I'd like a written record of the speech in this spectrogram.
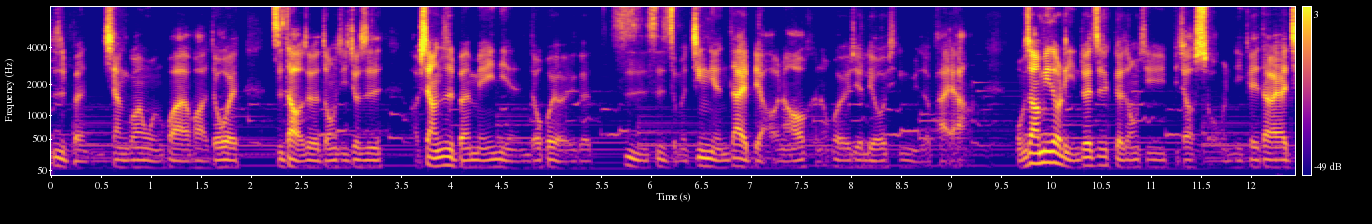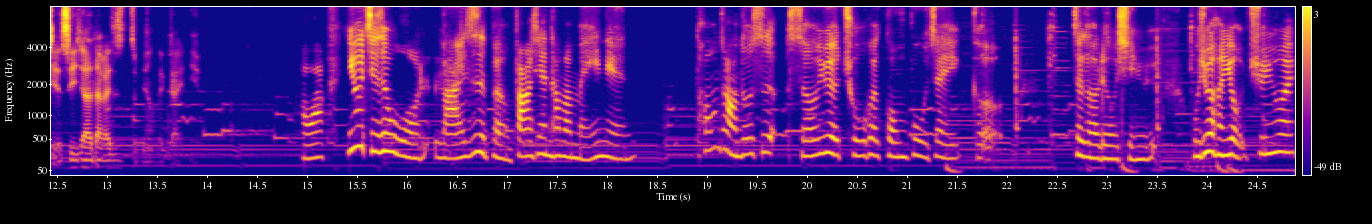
日本相关文化的话，都会知道这个东西，就是好像日本每一年都会有一个字是怎么今年代表，然后可能会有一些流行语的排行。我不知道 Midori 你对这个东西比较熟，你可以大概解释一下大概是怎么样的概念。好啊，因为其实我来日本发现，他们每一年通常都是十二月初会公布这个这个流行语，我觉得很有趣，因为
